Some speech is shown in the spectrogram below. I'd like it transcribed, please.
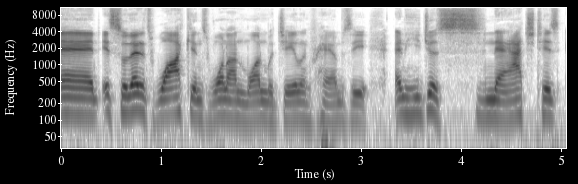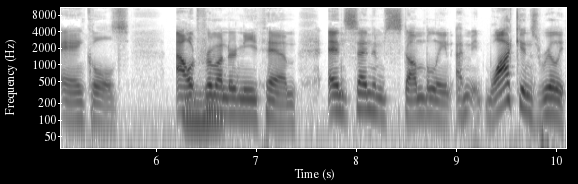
And it's, so then it's Watkins one on one with Jalen Ramsey, and he just snatched his ankles out from mm-hmm. underneath him and send him stumbling. I mean, Watkins really,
